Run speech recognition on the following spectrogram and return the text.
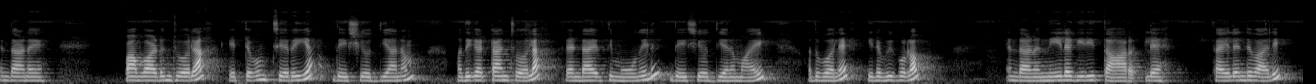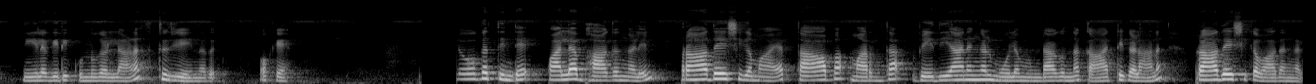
എന്താണ്? പാമ്പാടും ചോല ഏറ്റവും ചെറിയ ദേശീയോദ്യാനം. മതികെട്ടാൻ ചോല രണ്ടായിരത്തി മൂന്നിൽ ദേശീയോദ്യാനമായി. അതുപോലെ ഇരവികുളം എന്താണ്? നീലഗിരി താറ് അല്ലേ സൈലന്റ് വാലി നീലഗിരി കുന്നുകളിലാണ് സ്ഥിതി ചെയ്യുന്നത്. ഓക്കെ. ലോകത്തിന്റെ പല ഭാഗങ്ങളിൽ പ്രാദേശികമായ താപമർദ്ദ വ്യതിയാനങ്ങൾ മൂലമുണ്ടാകുന്ന കാറ്റുകളാണ് പ്രാദേശികവാദങ്ങൾ.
